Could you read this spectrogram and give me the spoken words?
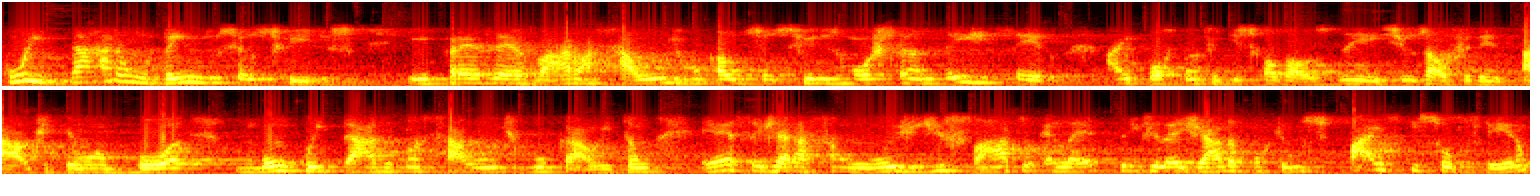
cuidaram bem dos seus filhos e preservaram a saúde bucal dos seus filhos, mostrando desde cedo a importância de escovar os dentes, de usar o fio dental, de ter uma boa, um bom cuidado com a saúde bucal. Então, essa geração hoje, de fato, ela é privilegiada porque os pais que sofreram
